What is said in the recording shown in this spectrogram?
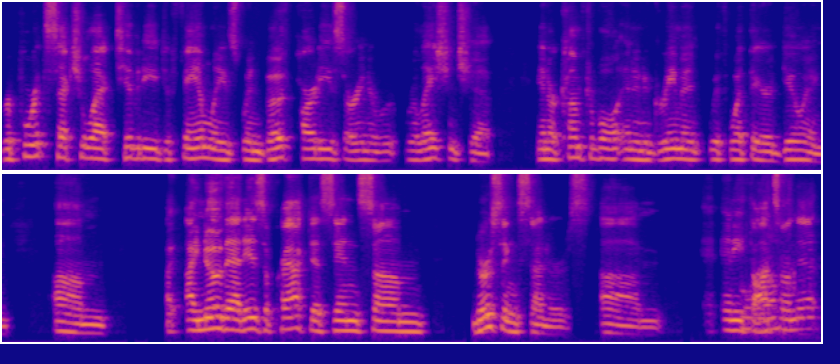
report sexual activity to families when both parties are in a re relationship and are comfortable and in agreement with what they are doing? Um, I, I, know that is a practice in some nursing centers. Um, any wow. thoughts on that?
